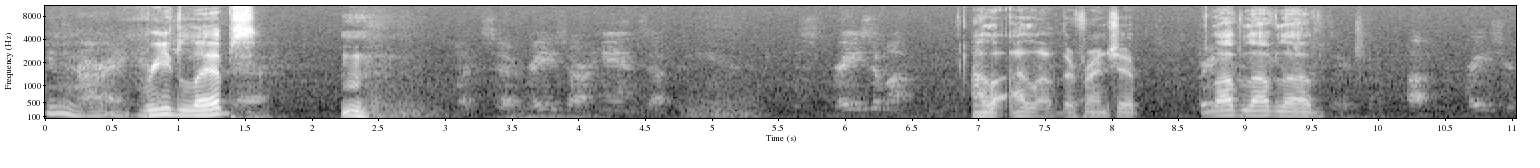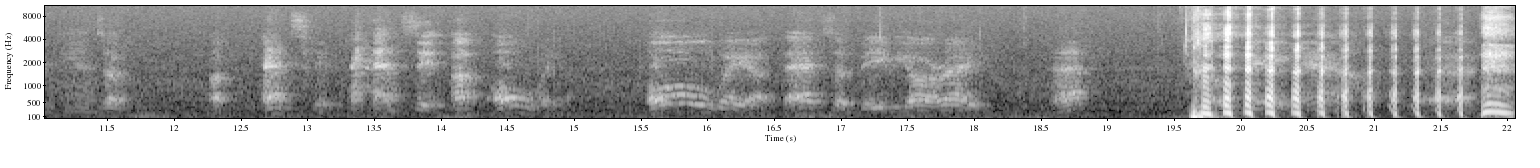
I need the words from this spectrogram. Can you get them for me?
You Read lips. Mm. Let's uh, raise our hands up in the air. Just raise them up. I, lo- I love their friendship. Love, love, love. Up. Raise your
